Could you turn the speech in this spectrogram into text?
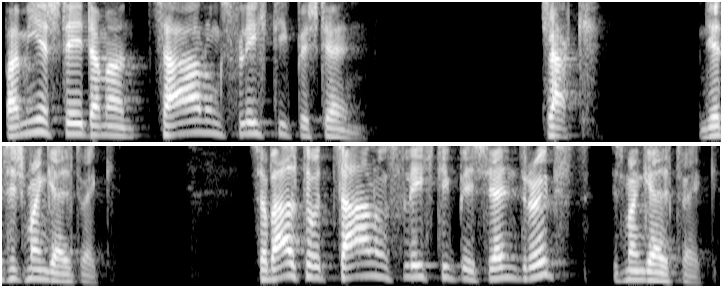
Bei mir steht einmal zahlungspflichtig bestellen. Klack. Und jetzt ist mein Geld weg. Sobald du zahlungspflichtig bestellen drückst, ist mein Geld weg.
